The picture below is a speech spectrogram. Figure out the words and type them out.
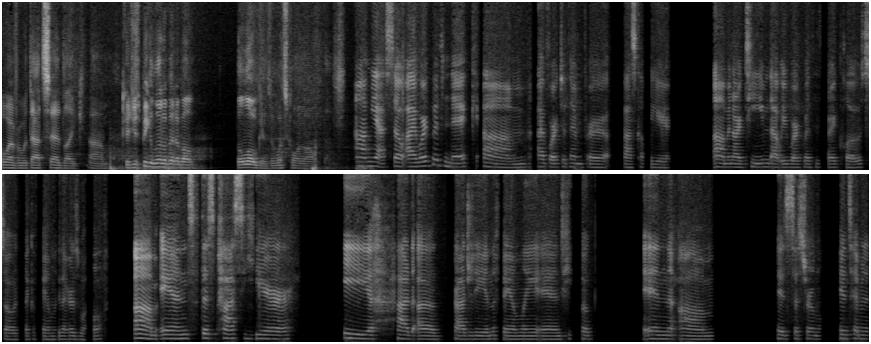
However, with that said, like, um, could you speak a little bit about the Logans and what's going on with them? Um, yeah, so I work with Nick. Um, I've worked with him for the past couple of years. Um, and our team that we work with is very close, so it's like a family there as well. Um, and this past year, he had a tragedy in the family, and he took in um his sister-in-law kids. Him and his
